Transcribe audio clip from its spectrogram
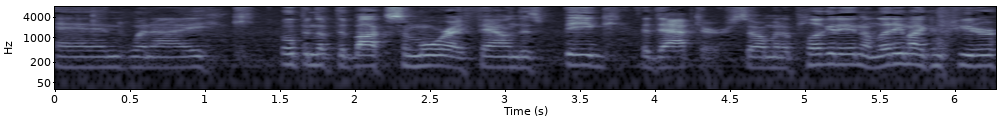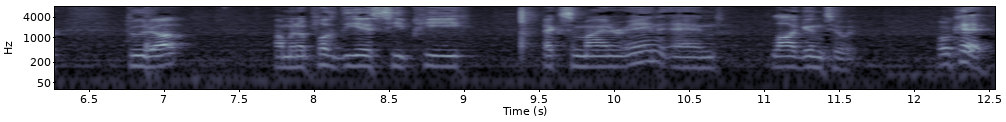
and when I opened up the box some more, I found this big adapter. So I'm gonna plug it in. I'm letting my computer boot up. I'm gonna plug the SCP Xa-Miner in and log into it. Okay,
